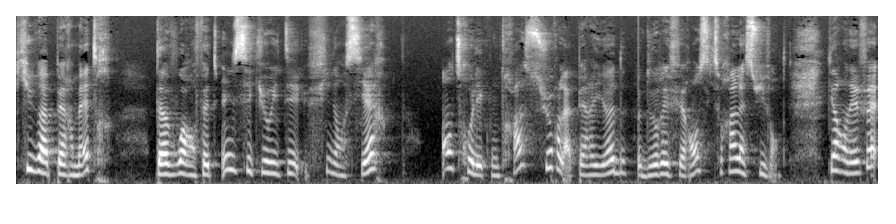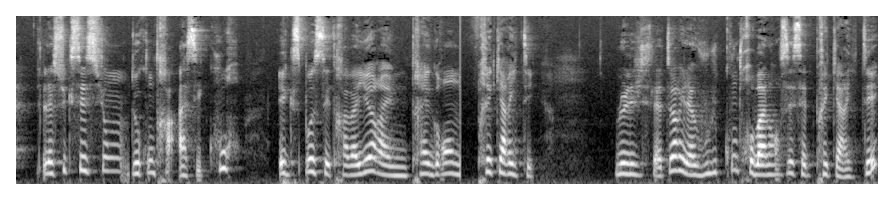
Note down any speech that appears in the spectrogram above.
qui va permettre d'avoir en fait une sécurité financière entre les contrats sur la période de référence qui sera la suivante. Car en effet, la succession de contrats assez courts expose ces travailleurs à une très grande précarité. Le législateur, a voulu contrebalancer cette précarité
